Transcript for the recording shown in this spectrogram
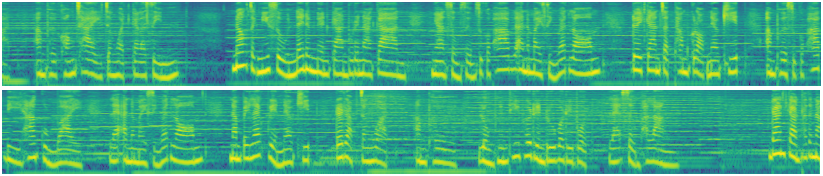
าด อำเภอคลองชัย จังหวัดกาลสิน นอกจากนี้ศูนย์ได้ดำเนินการบูรณาการ งานส่งเสริมสุขภาพและอนามัยสิ่งแวดล้อม โดยการจัดทำกรอบแนวคิด อำเภอสุขภาพดี 5 กลุ่มวัย และอนามัยสิ่งแวดล้อม นำไปแลกเปลี่ยนแนวคิด ระดับจังหวัด อำเภอ ลงพื้นที่เพื่อเรียนรู้บริบท และเสริมพลัง ด้านการพัฒนา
